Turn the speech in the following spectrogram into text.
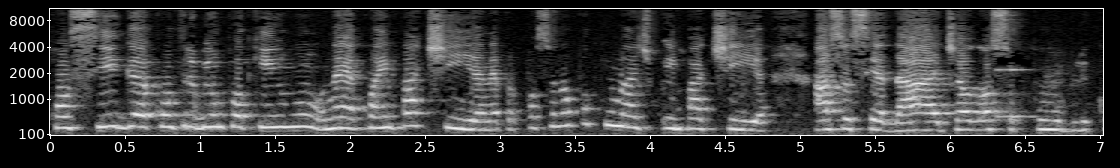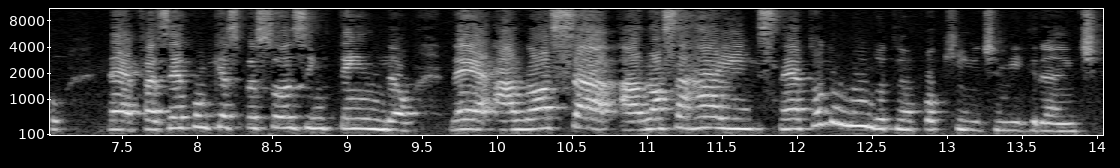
consiga contribuir um pouquinho, né, com a empatia, né, proporcionar um pouquinho mais de empatia à sociedade, ao nosso público, né, fazer com que as pessoas entendam né, a, nossa, a nossa raiz. Né? Todo mundo tem um pouquinho de imigrante,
